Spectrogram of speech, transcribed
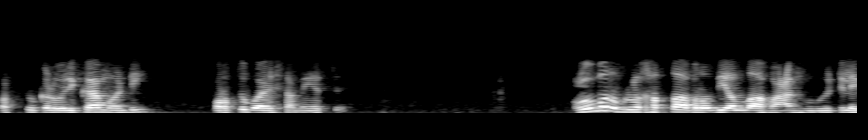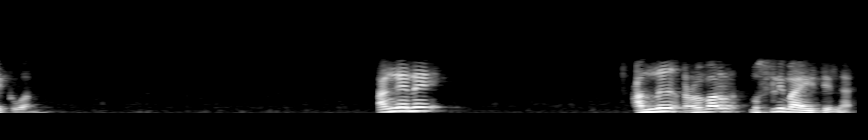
വസ്തുക്കൾ ഒരുക്കാൻ വേണ്ടി പുറത്തുപോയ സമയത്ത് ഉമർ ഉബുൽ ഖത്താബ് റബി അള്ളാഹു അൻഹു വീട്ടിലേക്ക് വന്നു. അങ്ങനെ അന്ന് ഉമർ മുസ്ലിം ആയിട്ടില്ല.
